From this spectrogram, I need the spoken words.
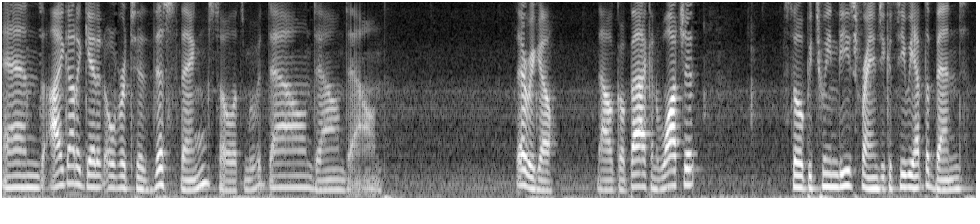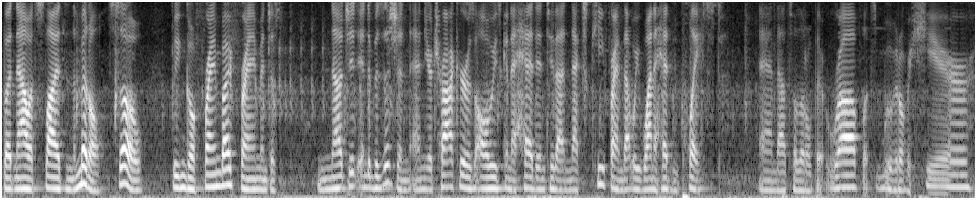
And I gotta get it over to this thing, so let's move it down, down, down. There we go. Now go back and watch it. So between these frames you can see we have the bend, but now it slides in the middle. So we can go frame by frame and just nudge it into position and your tracker is always going to head into that next keyframe that we went ahead and placed. And that's a little bit rough. Let's move it over here.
